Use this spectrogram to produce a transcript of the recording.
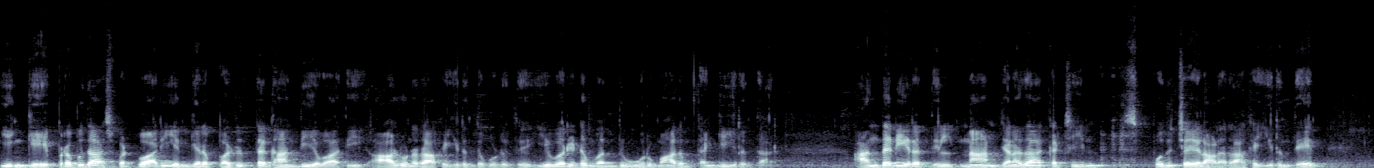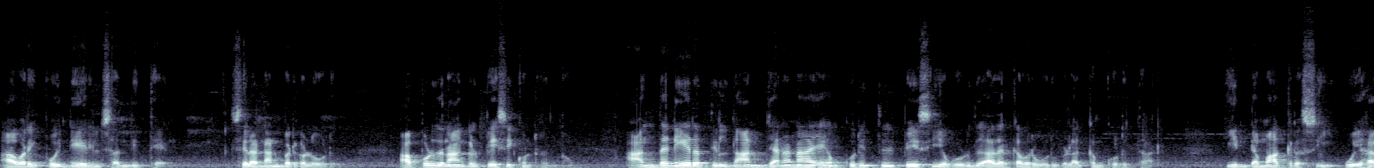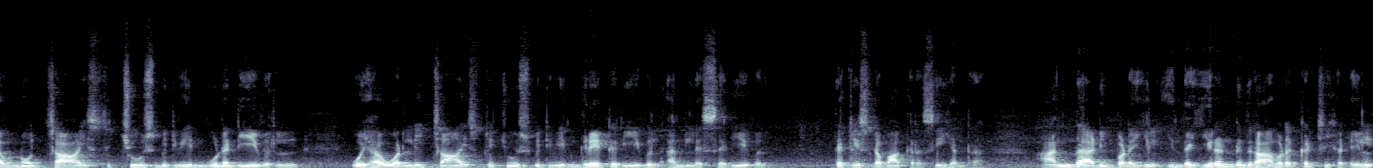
இங்கே பிரபுதாஸ் பட்வாரி என்கிற பழுத்த காந்தியவாதி ஆளுநராக இருந்த பொழுது இவரிடம் வந்து ஒரு மாதம் தங்கி இருந்தார். அந்த நேரத்தில் நான் ஜனதா கட்சியின் பொதுச் செயலாளராக இருந்தேன். அவரை போய் நேரில் சந்தித்தேன் சில நண்பர்களோடு. அப்பொழுது நாங்கள் பேசிக்கொண்டிருந்தோம் அந்த நேரத்தில் தான் ஜனநாயகம் குறித்து பேசிய பொழுது அதற்கு அவர் ஒரு விளக்கம் கொடுத்தார். In democracy we have no choice to choose between good and evil. We have only choice to choose between greater evil and lesser evil. That is democracy என்றார். அந்த அடிப்படையில் இந்த இரண்டு திராவிட கட்சிகளில்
